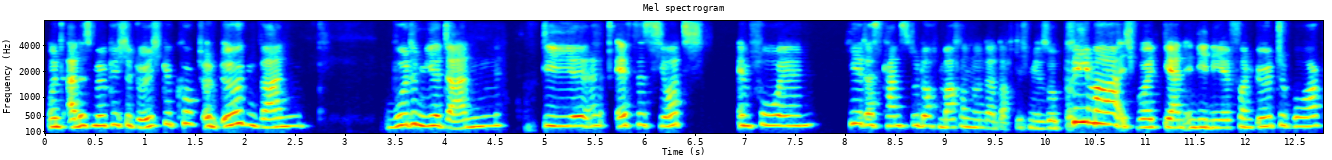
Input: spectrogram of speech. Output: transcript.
Und alles Mögliche durchgeguckt und irgendwann wurde mir dann die FSJ empfohlen. Hier, das kannst du doch machen. Und dann dachte ich mir so, prima, ich wollte gern in die Nähe von Göteborg.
